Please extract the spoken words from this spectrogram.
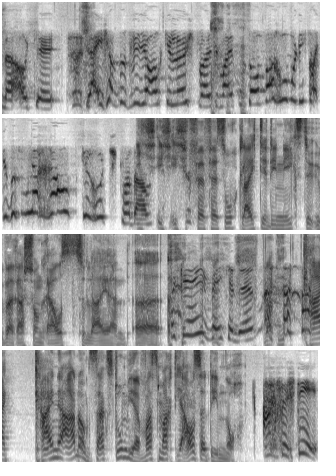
Na, okay. Ja, ich habe das Video auch gelöscht, weil die meinten so, warum? Und ich sage, das ist mir rausgerutscht, verdammt. Ich, ich, ich versuche gleich dir die nächste Überraschung rauszuleiern. Äh, okay, welche denn? Keine Ahnung, sagst du mir, was macht ihr außerdem noch? Ach, verstehe.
